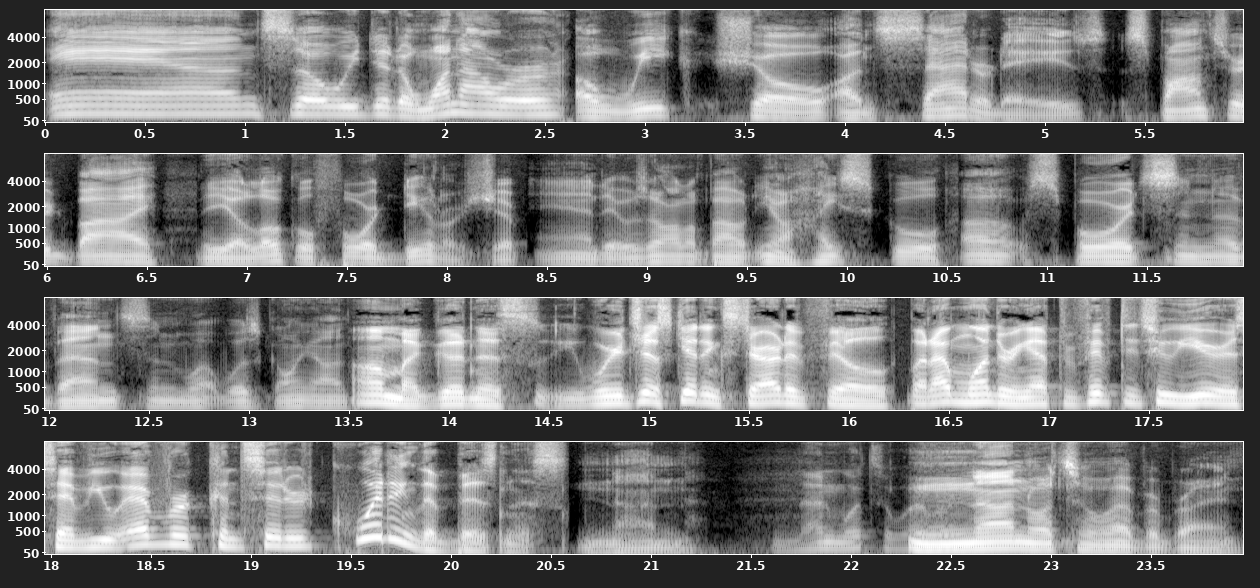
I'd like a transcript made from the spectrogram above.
And so we did a one hour a week show on Saturdays, sponsored by the uh, local Ford dealership. And it was all about, you know, high school uh, sports and events and what was going on. Oh, my goodness. We're just getting started, Phil. But I'm wondering, after 52 years, have you ever considered quitting the business? None. None whatsoever. None whatsoever, Brian.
